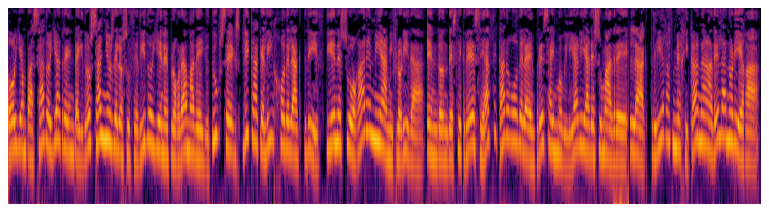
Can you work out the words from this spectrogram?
Hoy han pasado ya 32 años de lo sucedido y en el programa de YouTube se explica que el hijo de la actriz tiene su hogar en Miami, Florida, en donde se cree se hace cargo de la empresa inmobiliaria de su madre, la actriz mexicana Adela Noriega.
